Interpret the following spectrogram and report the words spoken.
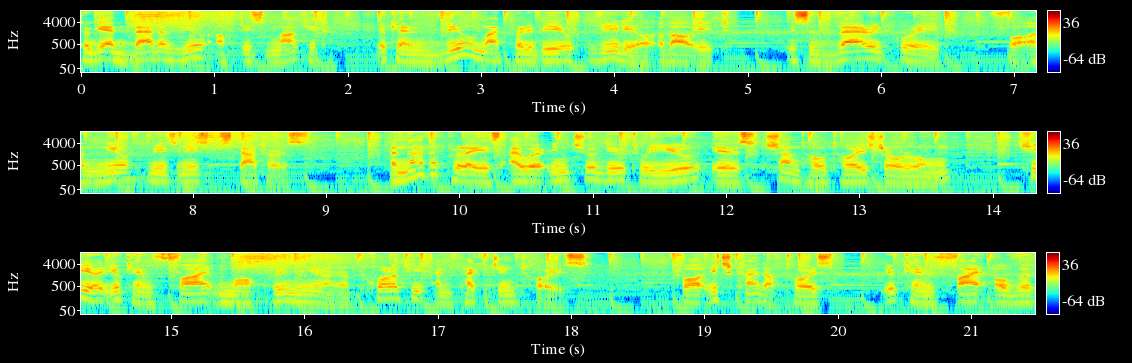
To get a better view of this market, you can view my preview video about it. It's very great for a new business starters. Another place I will introduce to you is Shantou Toy Showroom. Here you can find more premier quality and packaging toys. For each kind of toys, you can find over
